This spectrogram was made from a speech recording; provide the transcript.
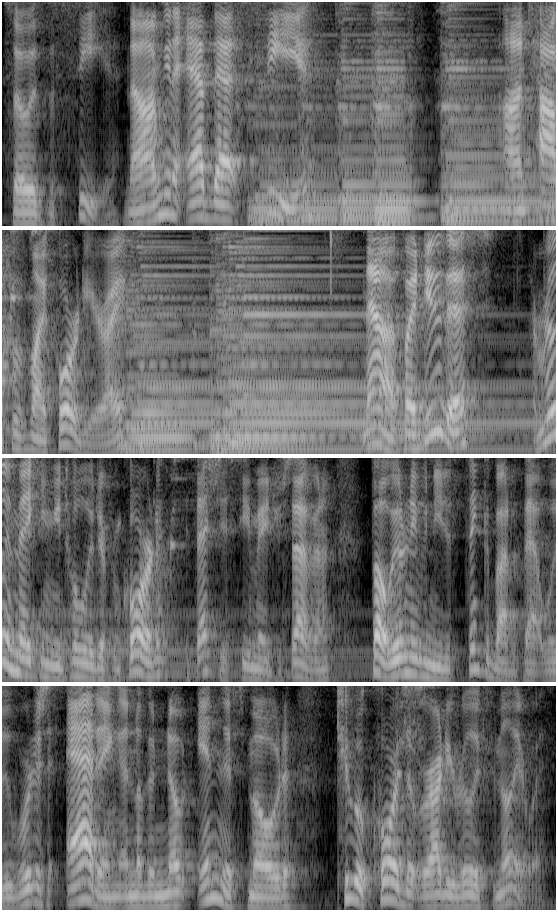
So is the C. Now I'm gonna add that C on top of my chord here, right? Now, if I do this, I'm really making a totally different chord. It's actually C major 7, but we don't even need to think about it that way. We're just adding another note in this mode to a chord that we're already really familiar with.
